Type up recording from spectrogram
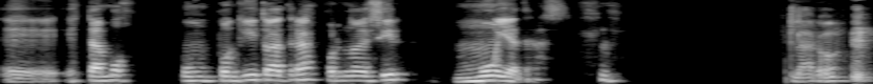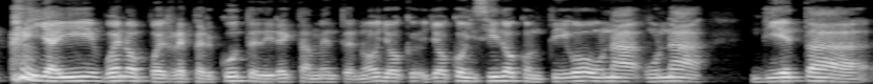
eh, estamos un poquito atrás, por no decir muy atrás. Claro, y ahí, bueno, pues repercute directamente, ¿no? Yo, yo coincido contigo, una, una dieta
